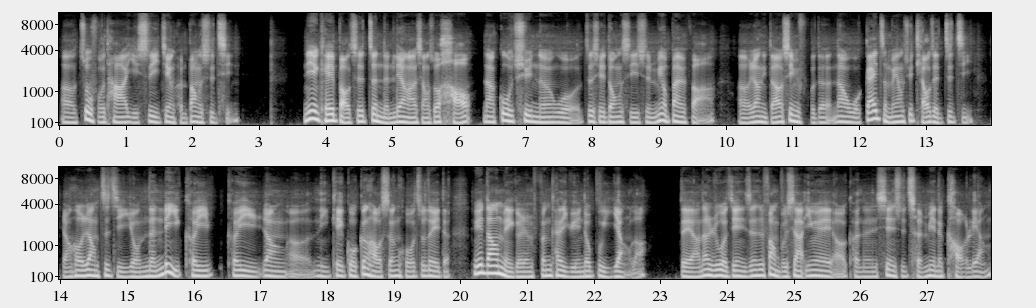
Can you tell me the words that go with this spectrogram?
呃，祝福他也是一件很棒的事情。你也可以保持正能量啊，想说好，那过去呢，我这些东西是没有办法呃让你得到幸福的，那我该怎么样去调整自己，然后让自己有能力可以可以让呃你可以过更好生活之类的。因为当每个人分开的原因都不一样了，对啊，那如果今天你真是放不下，因为呃可能现实层面的考量，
